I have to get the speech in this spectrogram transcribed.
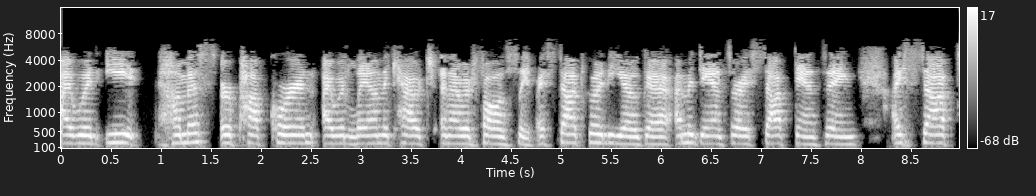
I would eat hummus or popcorn. I would lay on the couch and I would fall asleep. I stopped going to yoga. I'm a dancer. I stopped dancing. I stopped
